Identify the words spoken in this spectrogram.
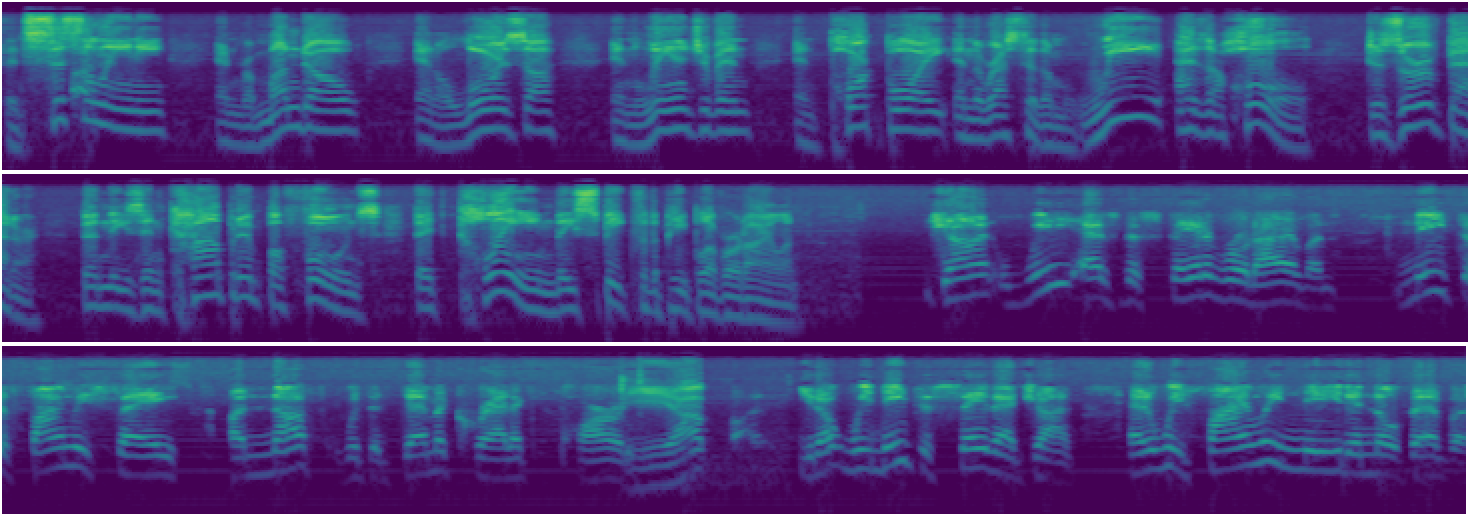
than Cicilline and Raimondo and Elorza and Langevin and Pork Boy and the rest of them. We as a whole deserve better than these incompetent buffoons that claim they speak for the people of Rhode Island. John, we as the state of Rhode Island need to finally say enough with the Democratic Party. Yep. You know, we need to say that, John. And we finally need in November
